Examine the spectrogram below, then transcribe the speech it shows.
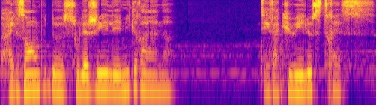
Par exemple, de soulager les migraines, d'évacuer le stress,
